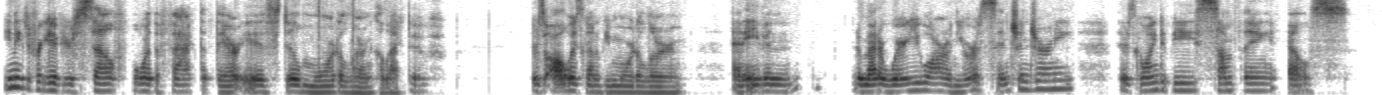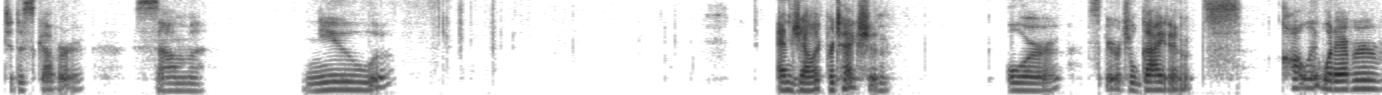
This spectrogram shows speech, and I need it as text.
You need to forgive yourself for the fact that there is still more to learn, collective. There's always going to be more to learn. And even no matter where you are on your ascension journey, there's going to be something else to discover, some new angelic protection or spiritual guidance. Call it whatever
